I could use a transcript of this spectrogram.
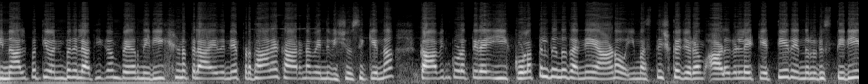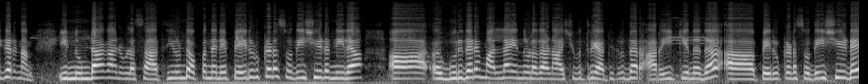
ഈ നാൽപ്പത്തി ഒൻപതിലധികം പേർ നിരീക്ഷണത്തിലായതിന്റെ പ്രധാന കാരണം എന്ന് വിശ്വസിക്കുന്ന കാവിൻകുളത്തിലെ ഈ കുളത്തിൽ നിന്ന് തന്നെയാണോ ഈ മസ്തിഷ്ക ജ്വരം ആളുകളിലേക്ക് എത്തിയത് എന്നുള്ളൊരു സ്ഥിരീകരണം ഇന്നുണ്ടാകാനുള്ള സാധ്യതയുണ്ട്. ഒപ്പം തന്നെ പേരൂർക്കട സ്വദേശിയുടെ നില ഗുരുതരമല്ല എന്നുള്ളതാണ് ആശുപത്രി അധികൃതർ അറിയിക്കുന്നത്. പേരൂർക്കട സ്വദേശിയുടെ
